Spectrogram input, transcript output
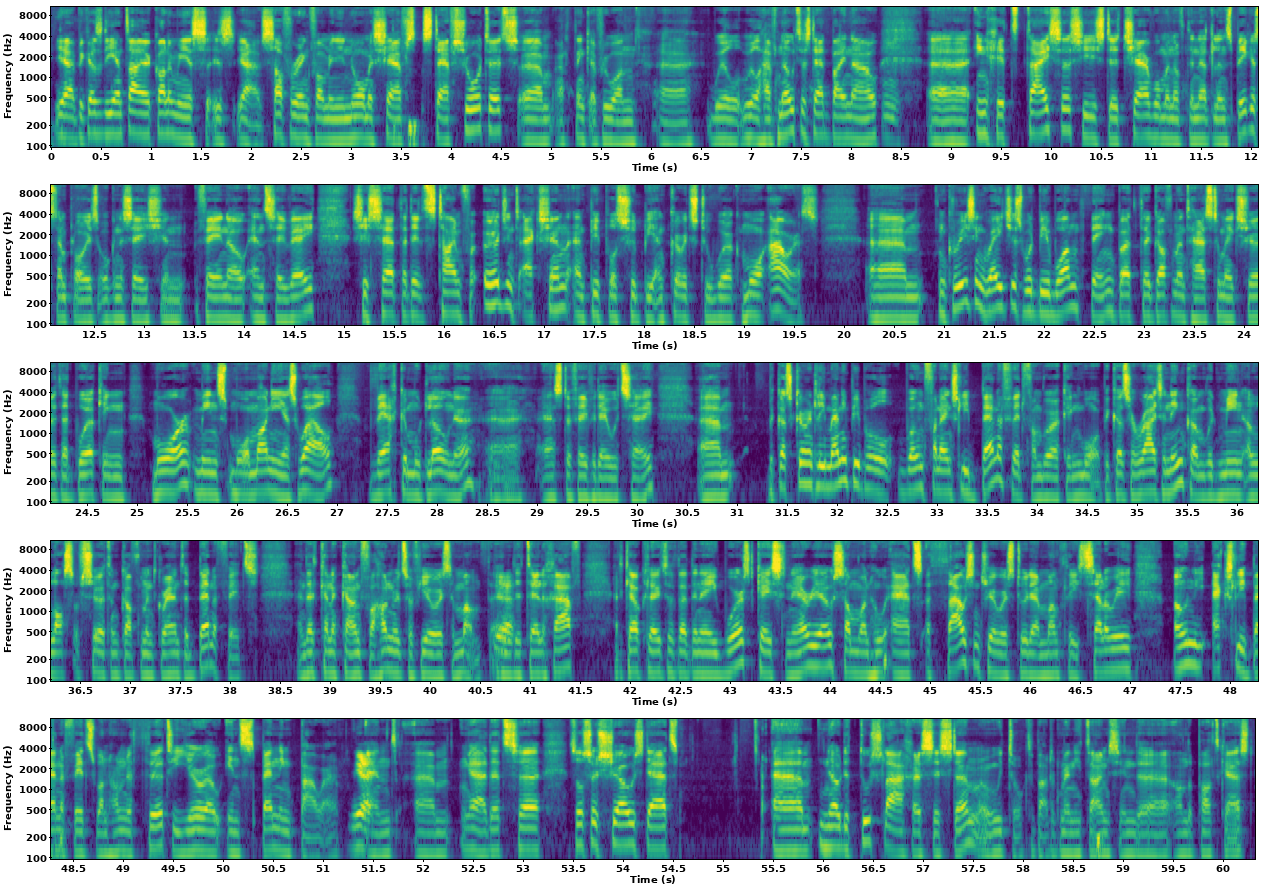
yeah, because the entire economy is, is yeah suffering from an enormous staff staff shortage. Um, I think everyone uh, will will have noticed that by now. Mm. Uh, Ingrid Thijssen, she's the chairwoman of the Netherlands' biggest employers organization, VNO-NCW. She said that it's time for urgent action and people should be encouraged to work more hours. Um, increasing wages would be one thing, but the government has to make sure that working more means more money as well. Werken moet lonen, as the VVD would say. Um, because currently many people won't financially benefit from working more because a rise in income would mean a loss of certain government granted benefits and that can account for hundreds of euros a month Yeah. and the telegraph had calculated that in a worst case scenario someone who adds a thousand euros to their monthly salary only actually benefits 130 euro in spending power Yeah. and um, yeah that's uh, it also shows that um, you know the toeslagen system we talked about it many times in the on the podcast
